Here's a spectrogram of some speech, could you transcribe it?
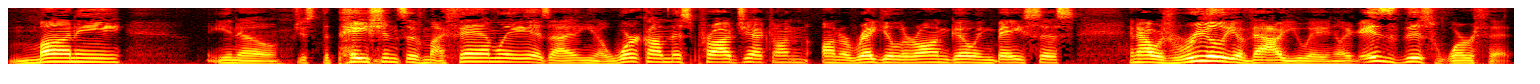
money, you know, just the patience of my family as I, you know, work on this project on on a regular ongoing basis. And I was really evaluating like is this worth it?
